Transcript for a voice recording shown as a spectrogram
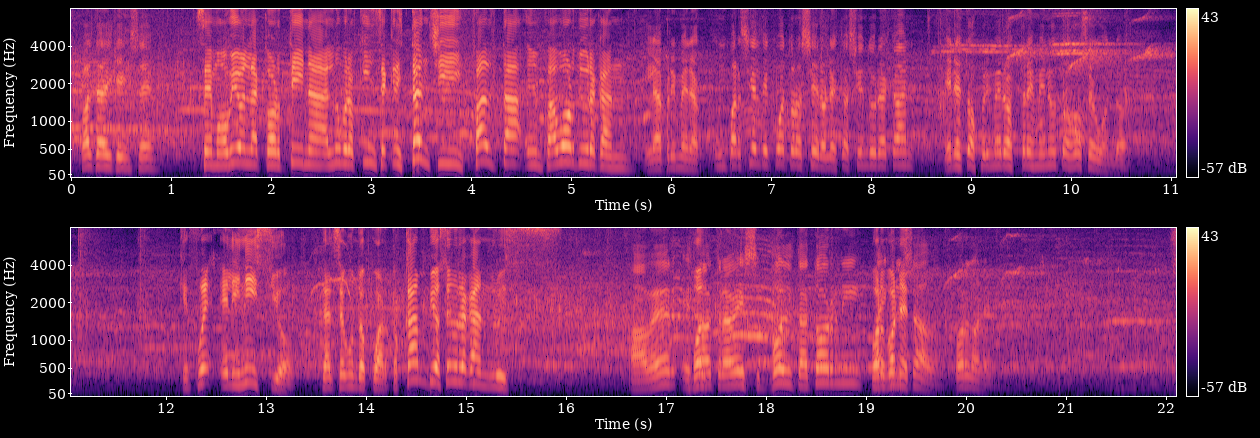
Falta del 15. Se movió en la cortina el número 15, Cristanchi. Falta en favor de Huracán. La primera. Un parcial de 4 a 0 le está haciendo Huracán en estos primeros 3 minutos 2 segundos. que fue el inicio del segundo cuarto. Cambios en Huracán, Luis. A ver, está Vol- otra vez Volta Torni. Por Gonet. Por Gonet.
